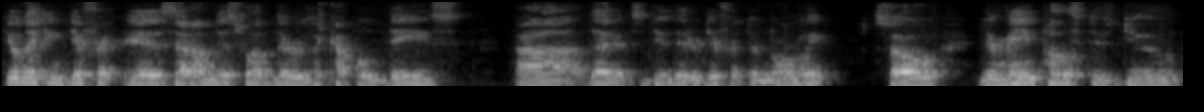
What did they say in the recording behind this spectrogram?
The only thing different is that on this one, there's a couple of days uh, that it's due that are different than normally. So your main post is due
